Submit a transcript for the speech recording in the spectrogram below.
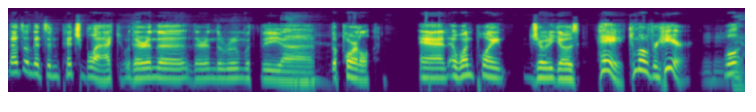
That's one that's in pitch black. They're in the they're in the room with the uh the portal. And at one point Jody goes, "Hey, come over here." Well, Yeah.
